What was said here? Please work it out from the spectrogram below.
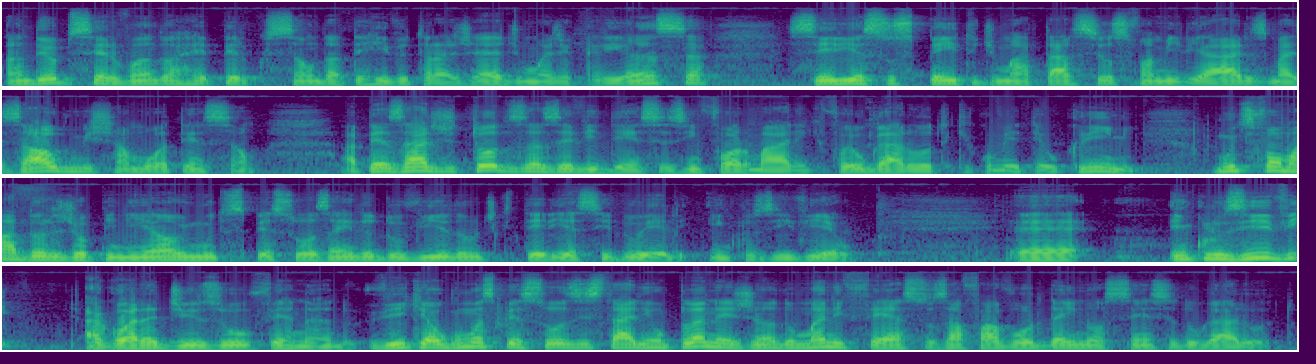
Andei observando a repercussão da terrível tragédia, uma criança seria suspeito de matar seus familiares, mas algo me chamou a atenção. Apesar de todas as evidências informarem que foi o garoto que cometeu o crime, muitos formadores de opinião e muitas pessoas ainda duvidam de que teria sido ele, inclusive eu. É, inclusive, Agora diz o Fernando: vi que algumas pessoas estariam planejando manifestos a favor da inocência do garoto.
